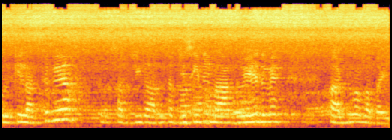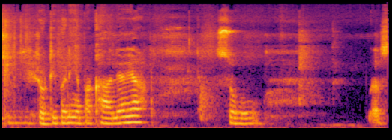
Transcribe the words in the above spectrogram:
ਫੁਲਕੇ ਲੱਗ ਗਏ ਆ ਤੇ ਸਬਜ਼ੀ ਦਾ ਵੀ ਸਬਜ਼ੀ ਸੀਟੀ ਮਾਰ ਦੋ ਇਹ ਤੇ ਮੈਂ ਕਰ ਦੂਆ ਬਾਬਾ ਜੀ। ਰੋਟੀ ਪਾਣੀ ਆਪਾਂ ਖਾ ਲਿਆ ਆ। ਸੋ ਬਸ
